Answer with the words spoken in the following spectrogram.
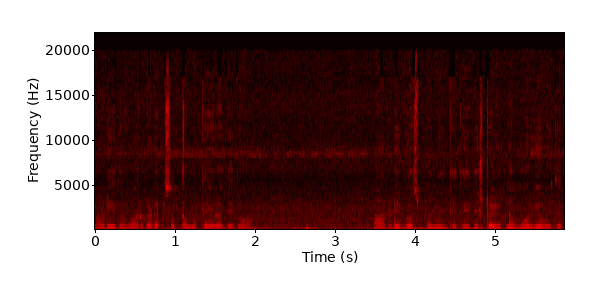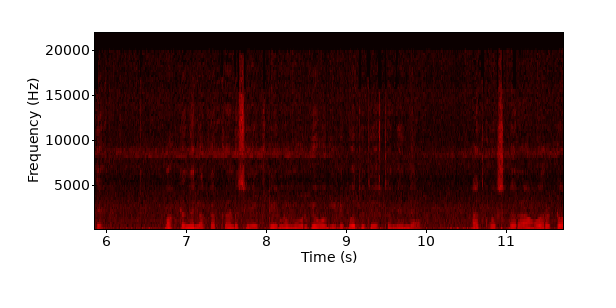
ನೋಡಿ ಇದು ಹೊರಗಡೆ ಸುತ್ತಮುತ್ತ ಇರೋದಿದು. ಆಲ್ರೆಡಿ ಬಸ್ ಬಂದು ನಿಂತೈತೆ. ಇದು ಸ್ಟ್ರೈಟ್ ನಮ್ಮ ಊರಿಗೆ ಹೋಗ್ತದೆ ಮಕ್ಕಳನ್ನೆಲ್ಲ ಕರ್ಕೊಂಡು ಸೇಫ್ಟಿಗೆ ನಮ್ಮ ಊರಿಗೆ ಹೋಗಿ ಇಳಿಬೋದು ದೇವಸ್ಥಾನದಿಂದ. ಅದಕ್ಕೋಸ್ಕರ ಹೊರಟು.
